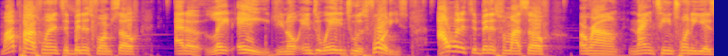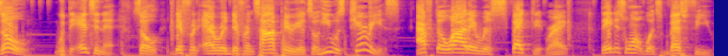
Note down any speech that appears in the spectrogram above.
my pops went into business for himself at a late age, you know, into way into his 40s. I went into business for myself around 19, 20 years old with the internet. So different era, different time period. So he was curious. After a while, they respect it, right? They just want what's best for you.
